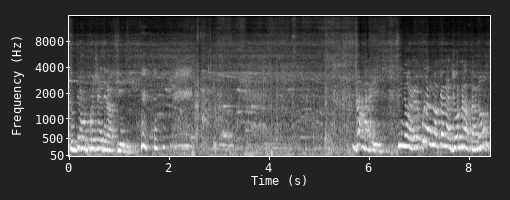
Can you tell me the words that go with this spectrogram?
Dobbiamo procedere a piedi. Dai, signore, è pure una bella giornata, no?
